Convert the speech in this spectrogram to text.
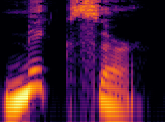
mixer.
